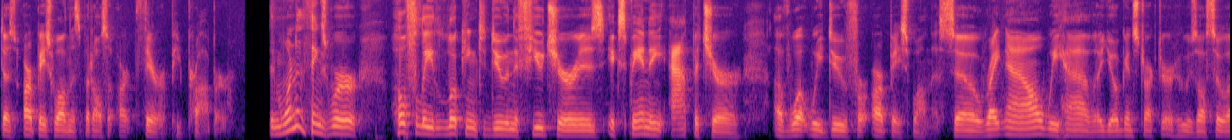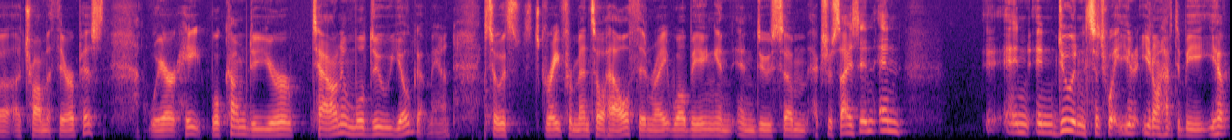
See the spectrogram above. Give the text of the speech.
does art-based wellness, but also art therapy proper. And one of the things we're hopefully looking to do in the future is expand the aperture of what we do for art based wellness. So, right now, we have a yoga instructor who is also a, a, trauma therapist, where, hey, we'll come to your town and we'll do yoga, man. So, it's, it's great for mental health and right well being and, and do some exercise. And, and and and do it in such a way you, you don't have to be you have,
